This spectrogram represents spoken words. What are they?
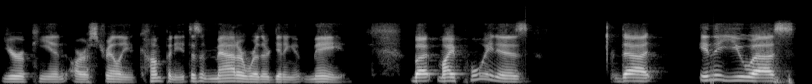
European, or Australian company. It doesn't matter where they're getting it made. But my point is that in the U.S.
